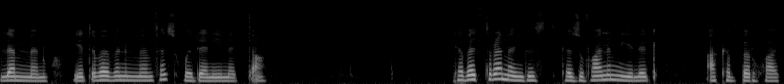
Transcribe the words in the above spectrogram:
ለመንኩ። የጥበብንም መንፈስ ወደ እኔ መጣ። ከበትረ መንግስት ከዙፋንም ይልቅ አከበርኋት።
